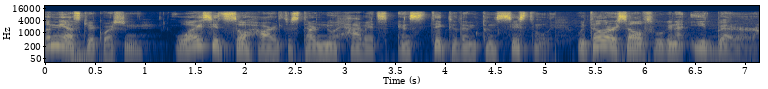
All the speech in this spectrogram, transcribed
Let me ask you a question. Why is it so hard to start new habits and stick to them consistently? We tell ourselves we're gonna eat better,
